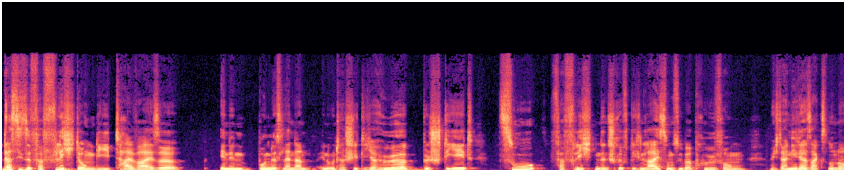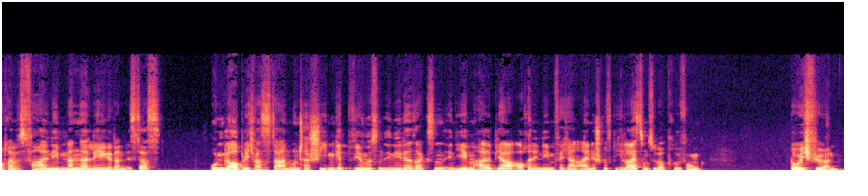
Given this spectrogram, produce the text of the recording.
dass diese Verpflichtung, die teilweise in den Bundesländern in unterschiedlicher Höhe besteht, zu verpflichtenden schriftlichen Leistungsüberprüfungen. Wenn ich da Niedersachsen und Nordrhein-Westfalen nebeneinander lege, dann ist das unglaublich, was es da an Unterschieden gibt. Wir müssen in Niedersachsen in jedem Halbjahr auch in den Nebenfächern eine schriftliche Leistungsüberprüfung durchführen.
